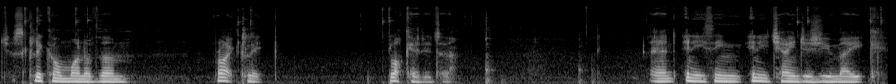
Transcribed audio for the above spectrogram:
just click on one of them right click block editor and anything any changes you make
